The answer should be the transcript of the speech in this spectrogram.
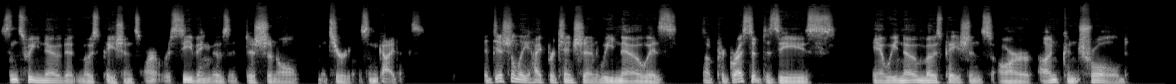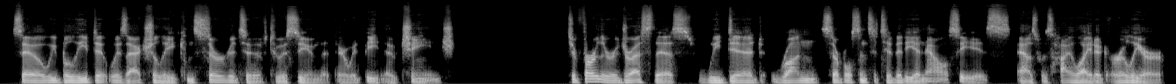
since we know that most patients aren't receiving those additional materials and guidance. Additionally, hypertension we know is a progressive disease and we know most patients are uncontrolled. So we believed it was actually conservative to assume that there would be no change. To further address this, we did run several sensitivity analyses, as was highlighted earlier,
